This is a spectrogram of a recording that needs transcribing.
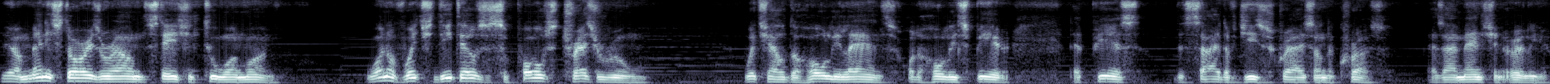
There are many stories around Station 211, one of which details a supposed treasure room, which held the Holy Lance or the Holy Spear that pierced the side of Jesus Christ on the cross, as I mentioned earlier.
